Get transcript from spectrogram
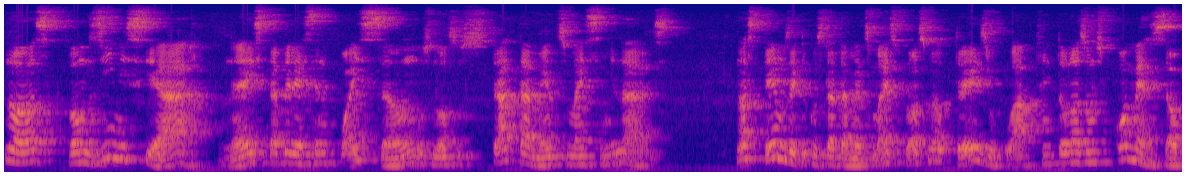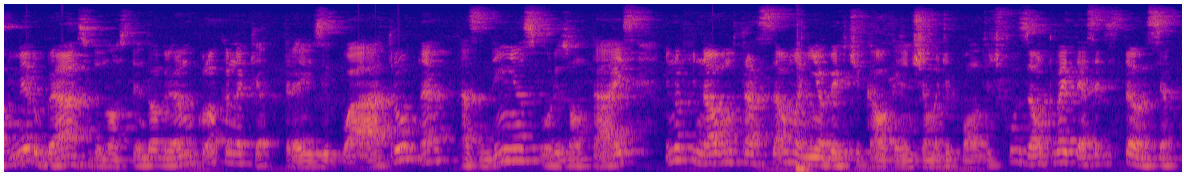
nós vamos iniciar né, estabelecendo quais são os nossos tratamentos mais similares. Nós temos aqui que os tratamentos mais próximos é o 3 e o 4. Então, nós vamos começar o primeiro braço do nosso dendrograma colocando aqui ó, 3 e 4, né, as linhas horizontais. E no final vamos traçar uma linha vertical que a gente chama de ponto de fusão, que vai ter essa distância,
